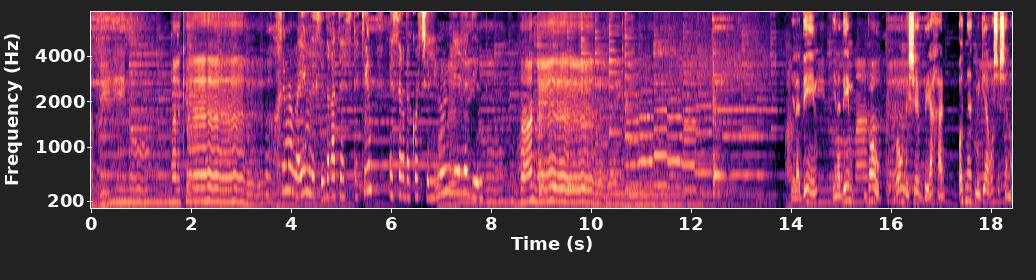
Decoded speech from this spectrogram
אבינו מלכנו. ברוכים הבאים לסדרת ההסכתים עשר דקות של עיון לילדים. ילדים, ילדים, בואו, בואו נשב ביחד, עוד מעט מגיע ראש השנה.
